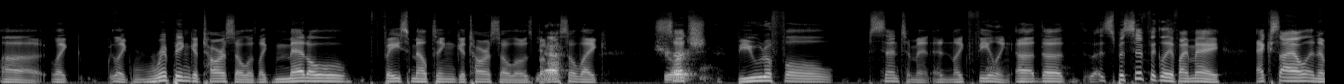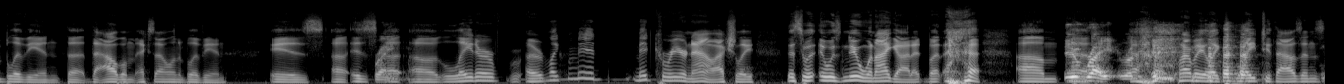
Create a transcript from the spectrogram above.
uh, like like ripping guitar solos, like metal face melting guitar solos, but Yeah. also like Sure. such beautiful sentiment and like feeling. Uh, the specifically, if I may, Exile in Oblivion, the the album Exile in Oblivion, is uh, is Right. a, a later or like mid mid career now. Actually, this was it was new when I got it, but um, You're uh, right. right. probably like late 2000s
